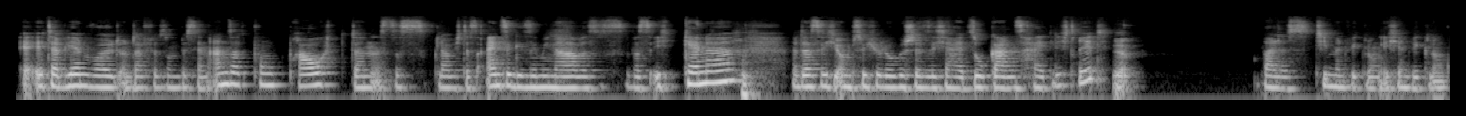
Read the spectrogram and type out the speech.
etablieren wollt und dafür so ein bisschen Ansatzpunkt braucht, dann ist das, glaube ich, das einzige Seminar, was, was ich kenne, das sich um psychologische Sicherheit so ganzheitlich dreht. Ja. Weil es Teamentwicklung, Ich-Entwicklung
